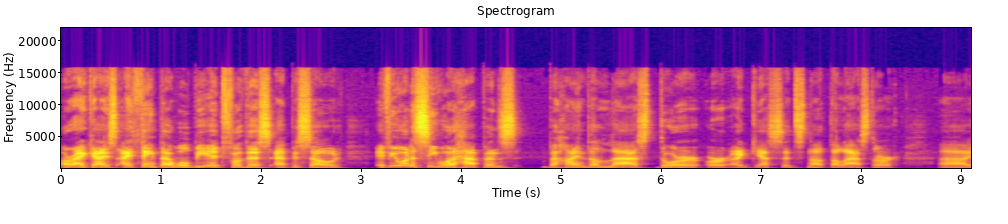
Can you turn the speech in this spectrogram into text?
Alright guys, I think that will be it for this episode. If you want to see what happens behind the last door, or I guess it's not the last door, uh,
